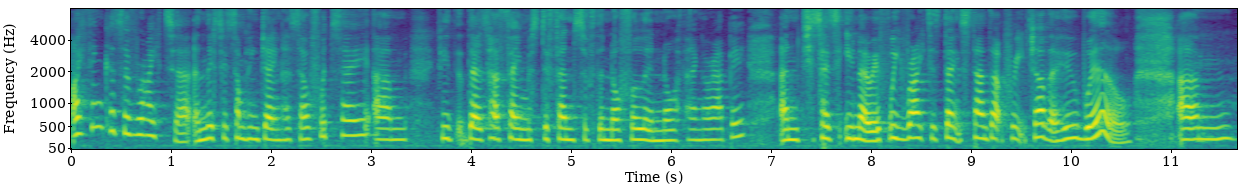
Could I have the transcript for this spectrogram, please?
I think as a writer, and this is something Jane herself would say, um, you, there's her famous defence of the novel in Northanger Abbey, and she says, you know, if we writers don't stand up for each other, who will? Um,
